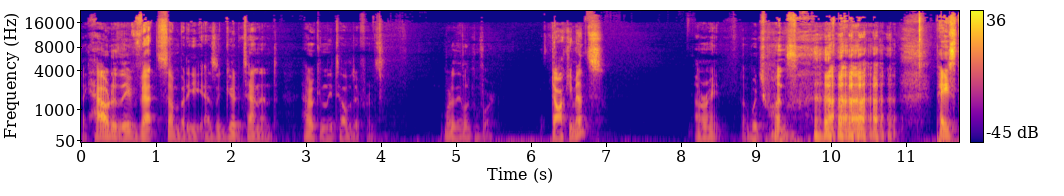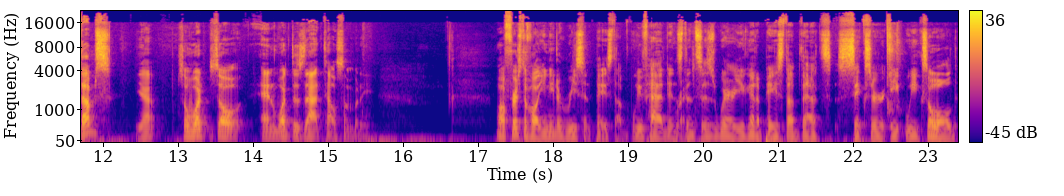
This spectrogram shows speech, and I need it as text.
Like how do they vet somebody as a good tenant? How can they tell the difference? What are they looking for? Documents, All right, which ones? pay stubs. yeah. So what? So and what does that tell somebody? Well, first of all, you need a recent pay stub. We've had instances where you get a pay stub that's six or eight weeks old,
